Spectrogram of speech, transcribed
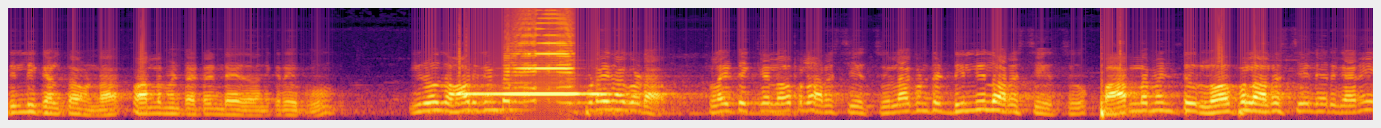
ఢిల్లీకి వెళ్తా ఉండా. పార్లమెంట్ అటెండ్ అయ్యేదానికి రేపు. ఈరోజు ఆరు గంటల ఎప్పుడైనా కూడా ఫ్లైట్ ఎక్కే లోపల అరెస్ట్ చేయొచ్చు. లేకుంటే ఢిల్లీలో అరెస్ట్ చేయొచ్చు. పార్లమెంటు లోపల అరెస్ట్ చేయలేరు కానీ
